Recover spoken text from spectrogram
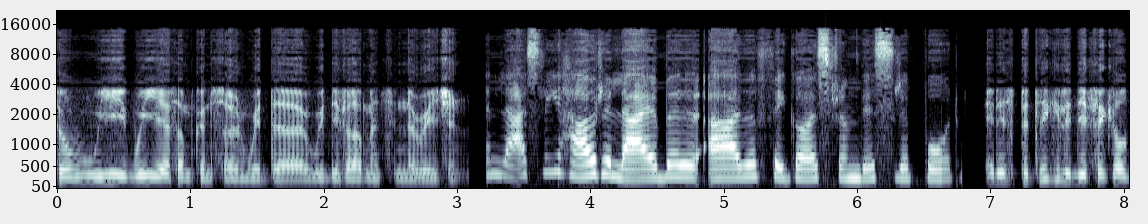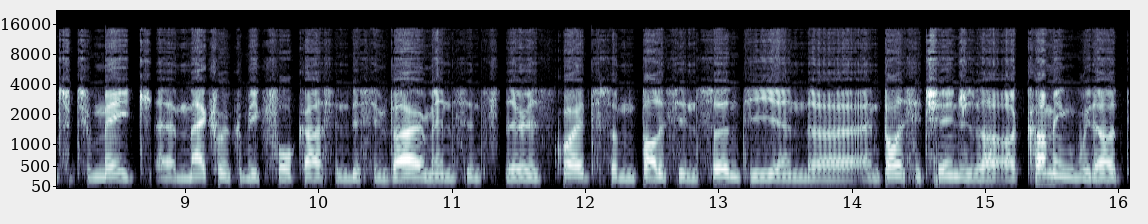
So we we have some concern with uh, with developments in the region. And lastly, how reliable are the figures from this report? It is particularly difficult to make a macroeconomic forecast in this environment since there is quite some policy uncertainty and uh, and policy changes are, are, coming without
